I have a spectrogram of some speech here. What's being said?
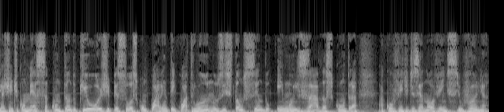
E a gente começa contando que hoje pessoas com 44 anos estão sendo imunizadas contra a Covid-19 em Silvânia.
